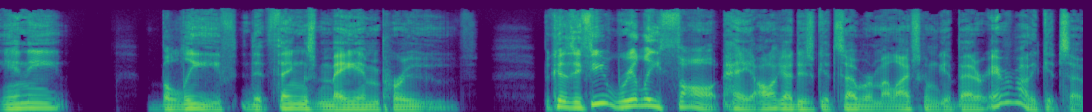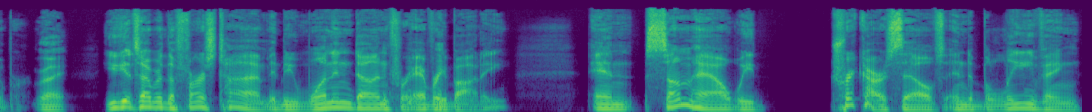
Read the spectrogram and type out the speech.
any belief that things may improve. Because if you really thought, hey, all I got to do is get sober and my life's going to get better, everybody gets sober. Right. You get sober the first time, it'd be one and done for everybody. and somehow we trick ourselves into believing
